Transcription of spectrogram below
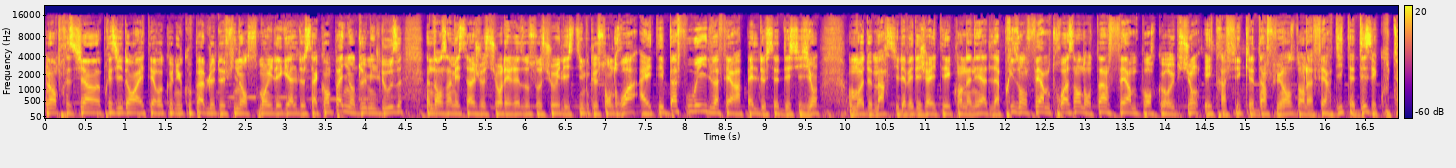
L'ancien président a été reconnu coupable de financement illégal de sa campagne en 2012. Dans un message sur les réseaux sociaux, il estime que son droit a été bafoué. Il va faire appel de cette décision. Au mois de mars, il avait déjà été condamné à de la prison ferme, trois ans dont un ferme pour corruption et trafic d'influence dans l'affaire dite des écoutes.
